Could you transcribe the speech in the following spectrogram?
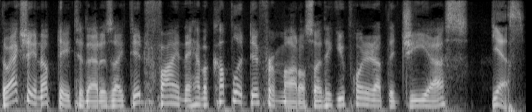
Though actually, an update to that is I did find they have a couple of different models. So I think you pointed out the GS. Yes.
